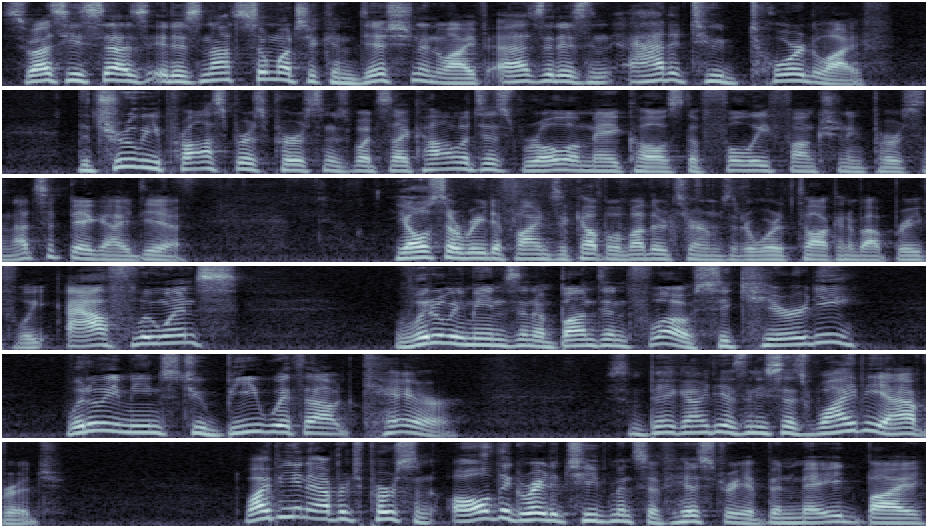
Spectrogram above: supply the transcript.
So, as he says, it is not so much a condition in life as it is an attitude toward life. The truly prosperous person is what psychologist Rollo May calls the fully functioning person. That's a big idea. He also redefines a couple of other terms that are worth talking about briefly. Affluence literally means an abundant flow. Security literally means to be without care. Some big ideas. And he says, why be average? Why be an average person? All the great achievements of history have been made by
